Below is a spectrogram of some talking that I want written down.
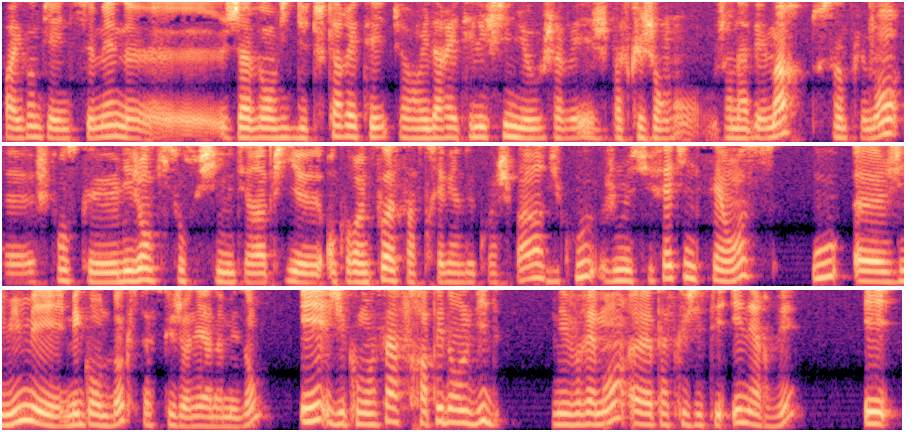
Par exemple, il y a une semaine, euh, j'avais envie de tout arrêter. J'avais envie d'arrêter les chimios. J'avais, parce que j'en, j'en avais marre, tout simplement. Euh, je pense que les gens qui sont sous chimiothérapie, euh, encore une fois, savent très bien de quoi je parle. Du coup, je me suis fait une séance où j'ai mis mes, mes gants de boxe parce que j'en ai à la maison et j'ai commencé à frapper dans le vide. Mais vraiment, parce que j'étais énervée. Et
